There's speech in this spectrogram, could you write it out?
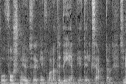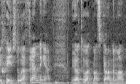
på forskning och utveckling i förhållande till BNP till exempel. Så det sker stora förändringar. Och jag tror att man ska, när man,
